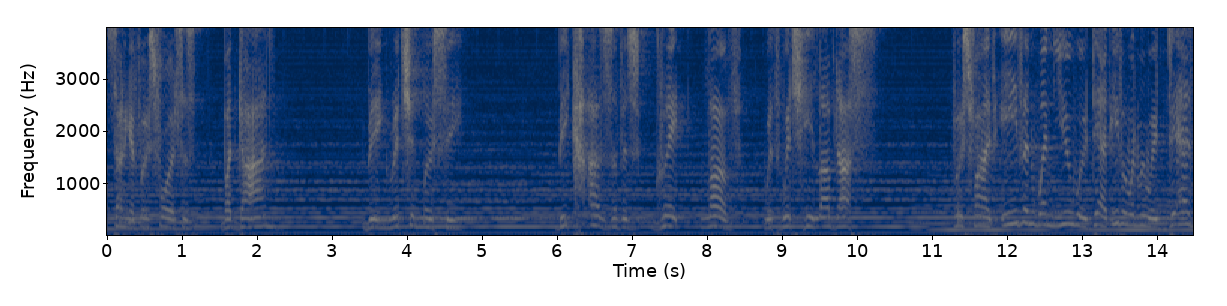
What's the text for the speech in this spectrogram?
Starting at verse 4, it says, But God, being rich in mercy, because of his great love with which he loved us, Verse 5 Even when you were dead, even when we were dead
